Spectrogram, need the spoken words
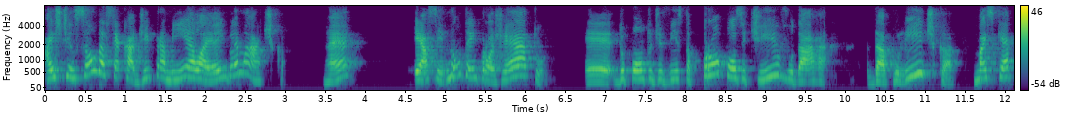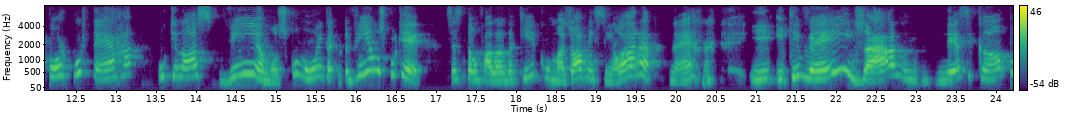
A extinção da SECADI, para mim, ela é emblemática. Né? É assim, não tem projeto é, do ponto de vista propositivo da, da política, mas quer pôr por terra o que nós víamos com muita. Víamos porque vocês estão falando aqui com uma jovem senhora, né? E, e, que vem já nesse campo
